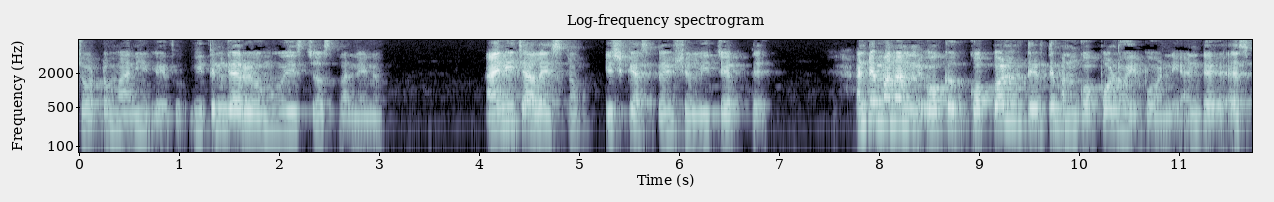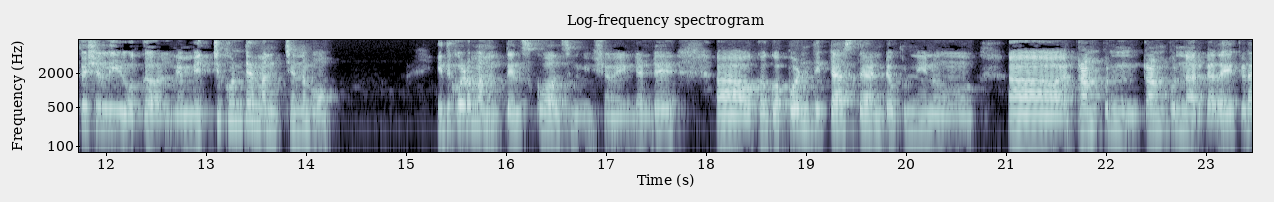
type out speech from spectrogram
చూడటం అని లేదు నితిన్ గారు మూవీస్ చూస్తాను నేను. ఆయన చాలా ఇష్టం. ఇష్క్ ఎస్పెషల్లీ చెప్తే అంటే మనం ఒక గొప్పవాళ్ళని తిడితే మనం గొప్పవాళ్ళం అయిపోవండి. అండ్ ఎస్పెషల్లీ ఒక మెచ్చుకుంటే మనం చిన్నబోం. ఇది కూడా మనం తెలుసుకోవాల్సిన విషయం ఏంటంటే ఒక గొప్పని తిట్టేస్తే అంటే ఇప్పుడు నేను ట్రంప్ ట్రంప్ ఉన్నారు కదా ఇక్కడ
